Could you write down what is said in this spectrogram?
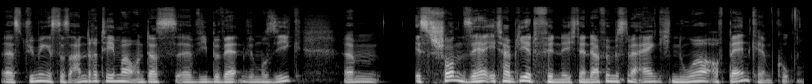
äh, Streaming ist das andere Thema und das, äh, wie bewerten wir Musik, ähm, ist schon sehr etabliert, finde ich, denn dafür müssen wir eigentlich nur auf Bandcamp gucken.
